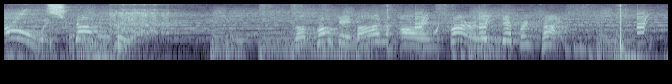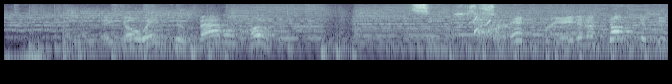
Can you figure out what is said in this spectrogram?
Oh, it's Dog Trio! The Pokemon are entirely different types. They go into battle poses. Let's see. This is sort It created a substitute.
